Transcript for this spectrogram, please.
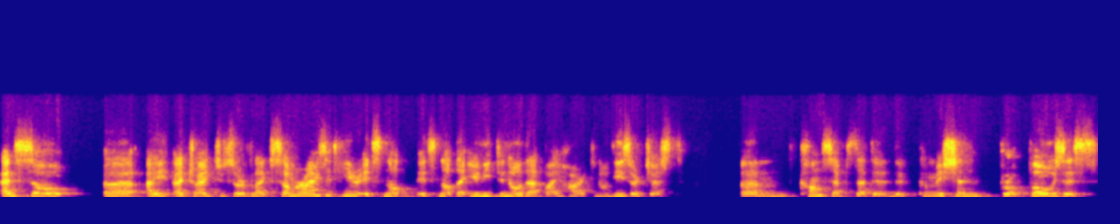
And so uh, I, I tried to sort of like summarize it here. It's not it's not that you need to know that by heart. You know these are just um, concepts that the, the commission proposes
